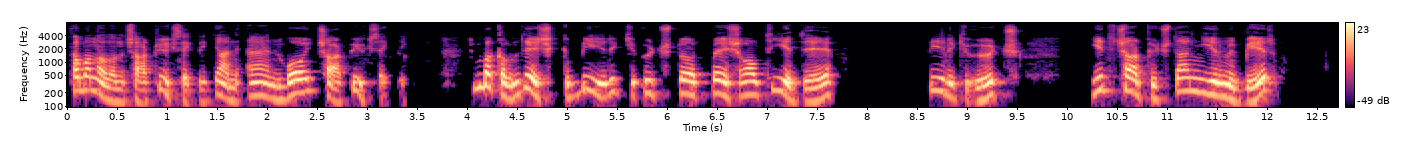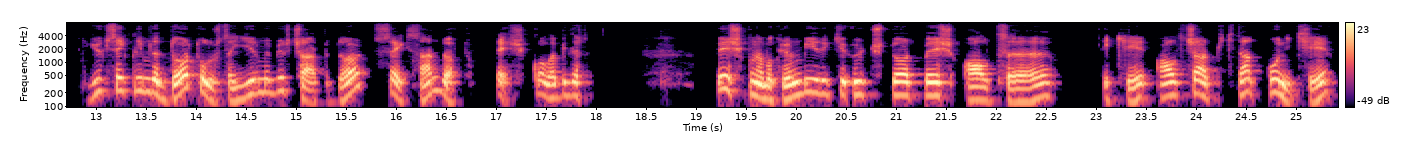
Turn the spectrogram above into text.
taban alanı çarpı yükseklik yani en boy çarpı yükseklik. Şimdi bakalım D şıkkı 1, 2, 3, 4, 5, 6, 7. 1, 2, 3. 7 çarpı 3'ten 21. Yüksekliğimde 4 olursa 21 çarpı 4 84. D şıkkı olabilir. B şıkkına bakıyorum. 1, 2, 3, 4, 5, 6, 2. 6 çarpı 2'den 12.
